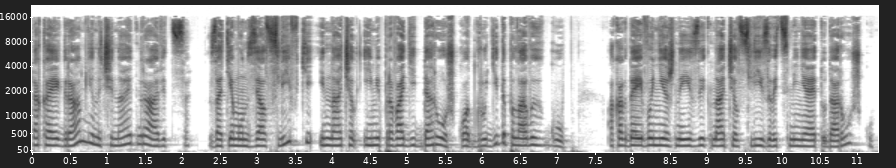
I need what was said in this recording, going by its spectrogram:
Такая игра мне начинает нравиться. Затем он взял сливки и начал ими проводить дорожку от груди до половых губ. А когда его нежный язык начал слизывать с меня эту дорожку,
